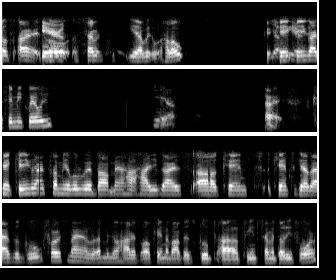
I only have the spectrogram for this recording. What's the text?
So all right. Yeah. So seven. Yeah. We, hello. Can, Yeah, can, can you guys hear me clearly? Yeah. All right. Can Can you guys tell me a little bit about man how how you guys uh came t- came together as a group first, man? and Let me know how this all came about. This group, uh, Team Seven Thirty Four.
